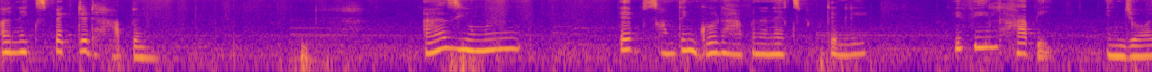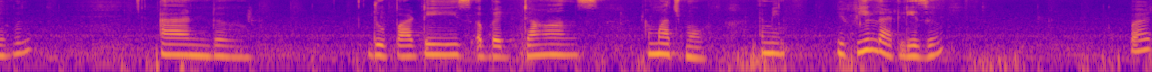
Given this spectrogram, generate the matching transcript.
unexpected happen as human if something good happen unexpectedly we feel happy enjoyable and uh, do parties a bit dance and much more i mean we feel that leisure but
